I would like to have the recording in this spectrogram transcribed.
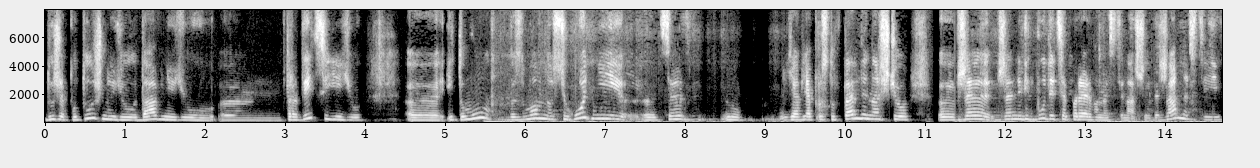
дуже потужною давньою ем, традицією. Е, І тому безумовно сьогодні це ну. Я, я просто впевнена, що вже, вже не відбудеться перерваності нашої державності.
